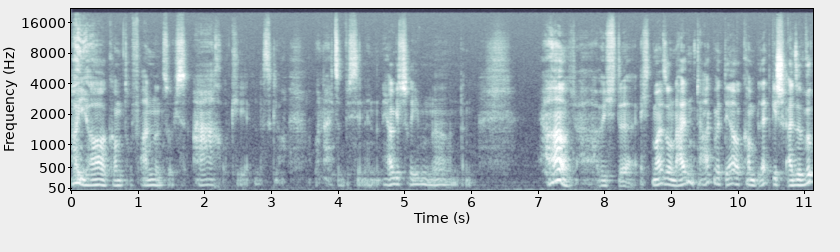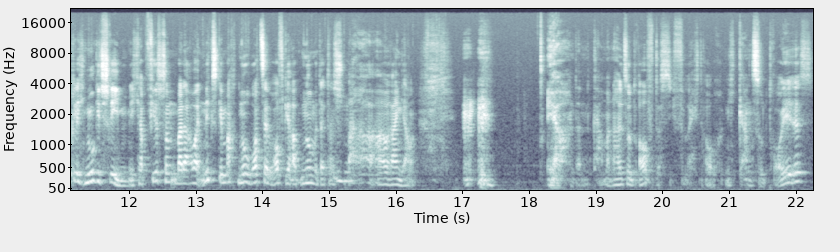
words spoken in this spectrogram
Ah ja, kommt drauf an und so. Ich so, ach, okay, alles klar. Und halt so ein bisschen hin und her geschrieben, ne, und dann, ja, da habe ich da echt mal so einen halben Tag mit der komplett geschrieben, also wirklich nur geschrieben. Ich habe vier Stunden bei der Arbeit nichts gemacht, nur WhatsApp aufgehabt, nur mit der Tasche ah, reingehauen. Ja, und dann kam man halt so drauf, dass sie vielleicht auch nicht ganz so treu ist,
